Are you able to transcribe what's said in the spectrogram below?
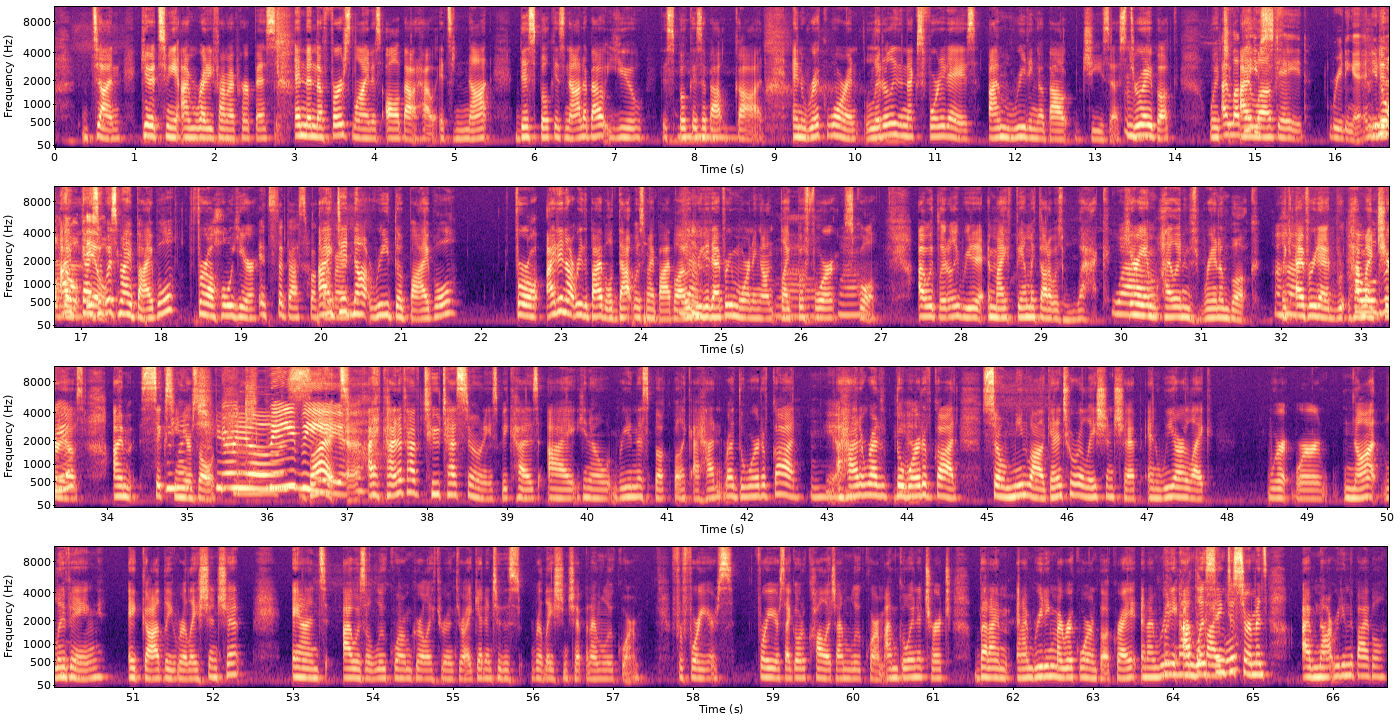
"Done. Give it to me. I'm ready for my purpose." And then the first line is all about how it's not. This book is not about you. This book is about God. And Rick Warren, literally the next 40 days, I'm reading about Jesus through a mm-hmm. book, which I love that you love. stayed reading it and you No, didn't I, know. guys, ew. it was my Bible for a whole year. It's the best book I ever. did not read the Bible for a- I did not read the Bible. That was my Bible. I would read it every morning on like before school. I would literally read it and my family thought it was whack. Here I am highlighting this random book. Like uh-huh. every day I'd have my were you? Cheerios. I'm 16 years old. Baby. But I kind of have two testimonies because I, you know, reading this book, but like I hadn't read the Word of God. Mm-hmm. Yeah. I hadn't read the Word of God. So meanwhile, I get into a relationship and we are like we're we're not mm-hmm. living a godly relationship and I was a lukewarm girly through and through. I get into this relationship and I'm lukewarm for 4 years. 4 years I go to college, I'm lukewarm. I'm going to church, but I'm and I'm reading my Rick Warren book, right? And I'm reading I'm listening to sermons. I'm not reading the Bible.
